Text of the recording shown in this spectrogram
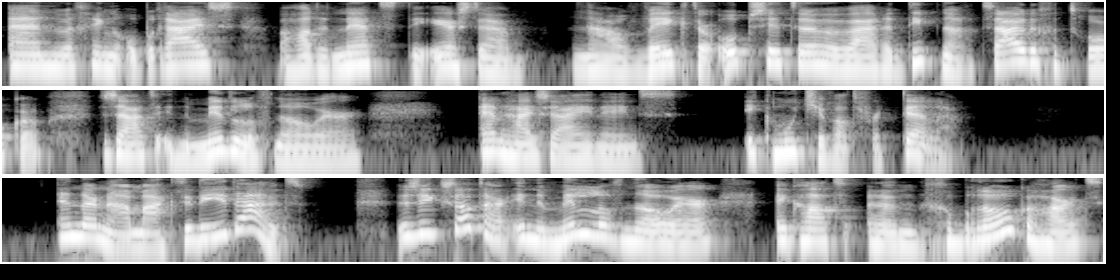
En we gingen op reis. We hadden net de eerste nou, week erop zitten. We waren diep naar het zuiden getrokken. We zaten in the middle of nowhere. En hij zei ineens: Ik moet je wat vertellen. En daarna maakte hij het uit. Dus ik zat daar in the middle of nowhere. Ik had een gebroken hart.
